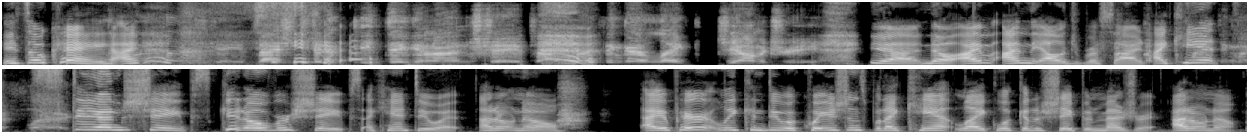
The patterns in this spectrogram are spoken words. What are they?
It's okay. I Shapes. I shouldn't be digging on shapes. I, I think I like geometry. Yeah, no, I'm I'm the algebra side. I can't Planting my flag. stand shapes. Get over shapes. I can't do it. I don't know. I apparently can do equations, but I can't like look at a shape and measure it. I don't know.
